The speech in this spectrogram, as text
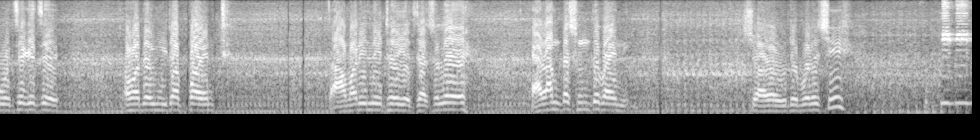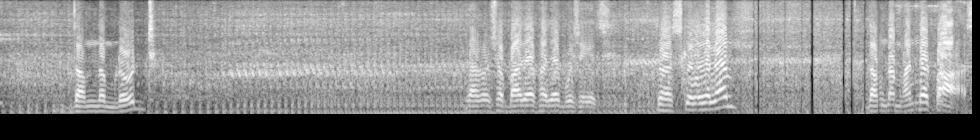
পৌঁছে গেছে আমাদের মিট আপ পয়েন্ট তা আমারই লেট হয়ে গেছে। আসলে অ্যালার্মটা শুনতে পাইনি। চলো উঠে পড়েছি। দমদম রোড। দেখো সব বাজার ফাজার বসে গেছে। ক্রস করে গেলাম দমদম আন্ডার পাস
